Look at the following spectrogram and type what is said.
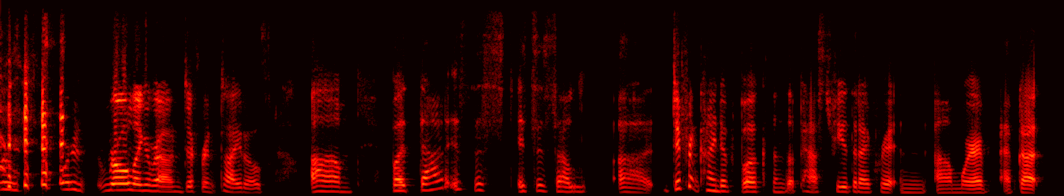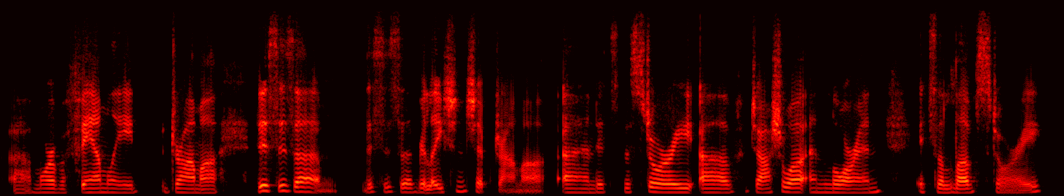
we're, we're, rolling around different titles. Um, but that is this. It's this a, a, different kind of book than the past few that I've written, um, where I've, I've got uh, more of a family drama. This is a um, this is a relationship drama, and it's the story of Joshua and Lauren. It's a love story,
